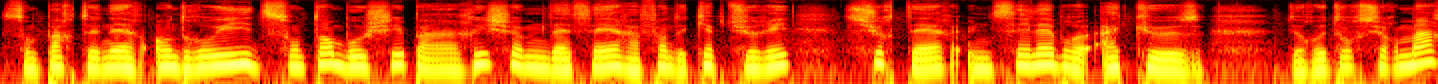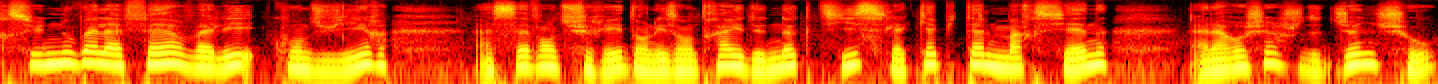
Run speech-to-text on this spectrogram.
son partenaire Android, sont embauchés par un riche homme d'affaires afin de capturer sur Terre une célèbre hackeuse. De retour sur Mars, une nouvelle affaire va les conduire à s'aventurer dans les entrailles de Noctis, la capitale martienne, à la recherche de John Shaw,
